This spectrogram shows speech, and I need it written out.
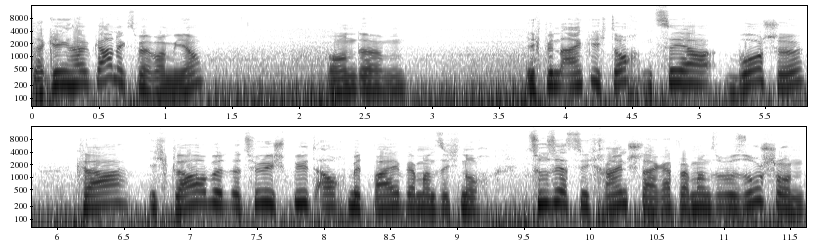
da ging halt gar nichts mehr bei mir. Und ähm, ich bin eigentlich doch ein zäher Bursche. Klar, ich glaube, natürlich spielt auch mit bei, wenn man sich noch zusätzlich reinsteigert, wenn man sowieso schon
